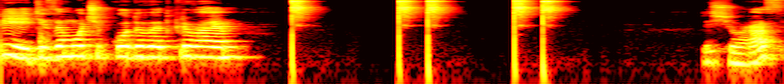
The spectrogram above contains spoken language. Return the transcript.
Третий замочек кодовый открываем. Еще раз.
